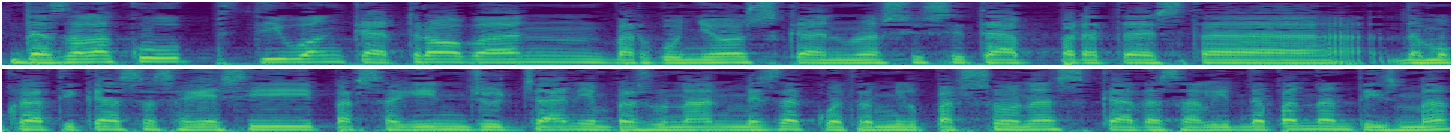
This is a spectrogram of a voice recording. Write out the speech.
Des de la CUP diuen que troben vergonyós que en una societat pretesta democràtica se segueixi perseguint, jutjant i empresonant més de 4.000 persones que des de l'independentisme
